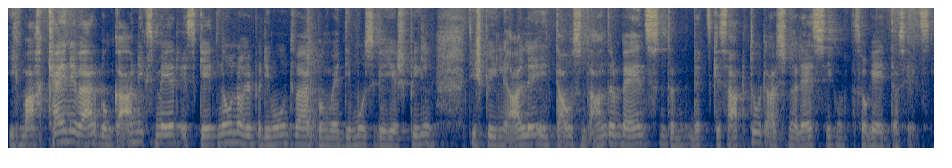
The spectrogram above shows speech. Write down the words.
Ich mache keine Werbung, gar nichts mehr. Es geht nur noch über die Mundwerbung, wenn die Musiker hier spielen. Die spielen alle in tausend anderen Bands und dann wird gesagt, du, das ist nur lässig und so geht das jetzt.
